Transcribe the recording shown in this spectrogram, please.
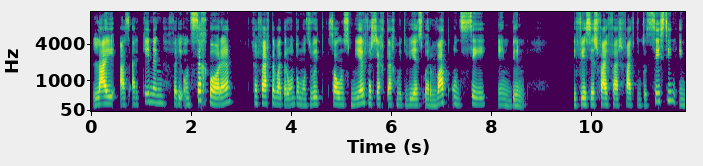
lei as erkenning vir die onsigbare gevegte wat rondom ons woed, sal ons meer versigtig moet wees oor wat ons sê en doen. Efesiërs 5 vers 15 tot 16 en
